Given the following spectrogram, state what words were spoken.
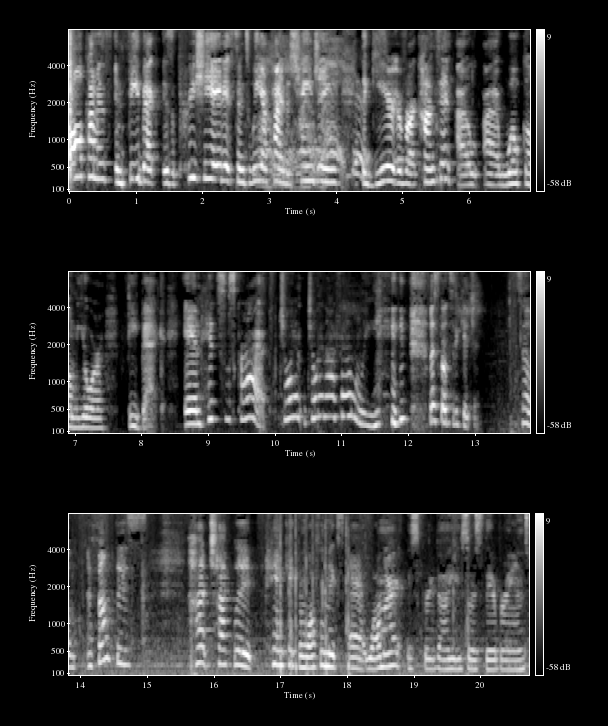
All comments and feedback is appreciated since we are kind of changing the gear of our content. I, I welcome your feedback and hit subscribe. Join, join our family. Let's go to the kitchen. So I found this hot chocolate pancake and waffle mix at Walmart. It's great value, so it's their brand.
